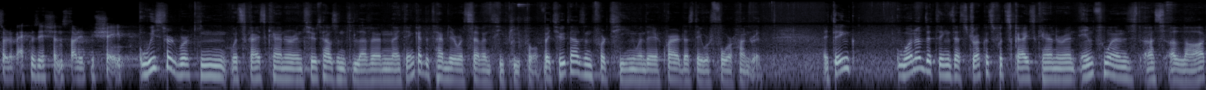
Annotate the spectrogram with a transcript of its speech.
sort of acquisition started to shape? We started working with Skyscanner in 2011. I think at the time there were 70 people. By 2014, when they acquired us, they were 400. I think one of the things that struck us with Skyscanner and influenced us a lot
